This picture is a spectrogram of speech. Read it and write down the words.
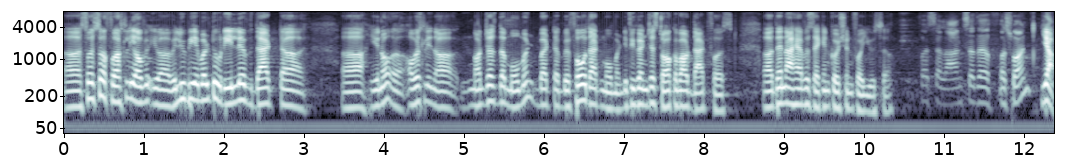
Uh, so, so firstly, will you be able to relive that, uh, uh, you know, uh, obviously uh, not just the moment, but uh, before that moment? If you can just talk about that first. Uh, then I have a second question for you, sir. First, I'll answer the first one. Yeah,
